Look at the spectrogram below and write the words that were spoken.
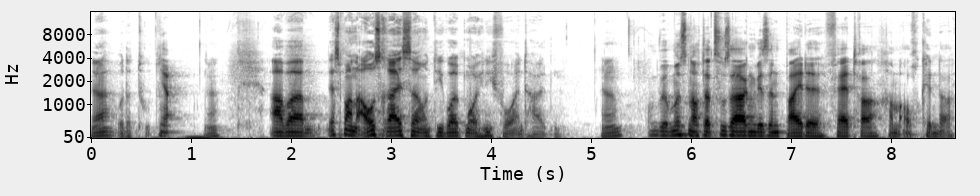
ja? oder tut. Ja. Ja. Aber das war ein Ausreißer und die wollten wir euch nicht vorenthalten. Ja. Und wir müssen auch dazu sagen, wir sind beide Väter, haben auch Kinder.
